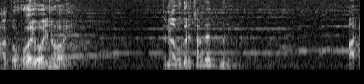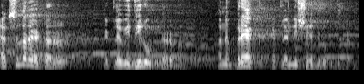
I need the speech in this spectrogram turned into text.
આ તો હોય હોય ને હોય, એના વગર ચાલે જ નહીં. આ એક્સલરેટર એટલે વિધિરૂપ ધર્મ. અને બ્રેક એટલે નિષેધરૂપ ધર્મ.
